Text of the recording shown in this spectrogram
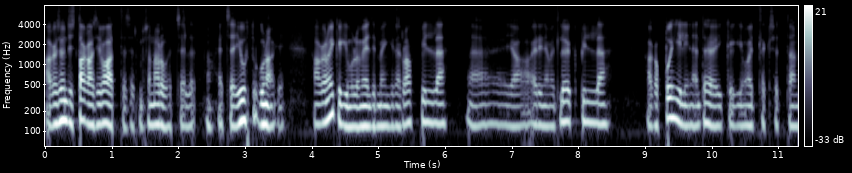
Aga see on siis tagasivaates, et ma saan aru, et selle, noh, et see ei juhtu kunagi. aga no ikkagi mulle meeldib mängida klahvpille äh, ja erinevaid löökpille aga põhiline töö ikkagi ma ütleks, et on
